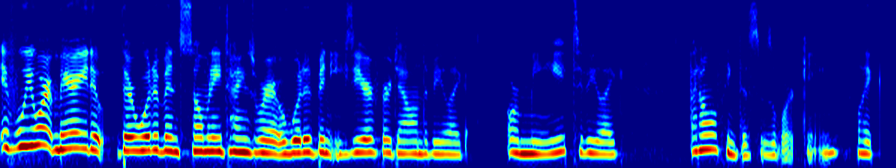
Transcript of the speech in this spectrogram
if we weren't married, it, there would have been so many times where it would have been easier for Dallin to be like or me to be like I don't think this is working. Like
